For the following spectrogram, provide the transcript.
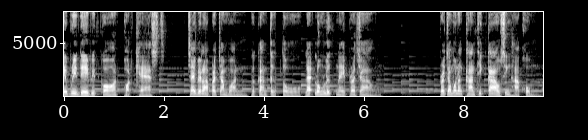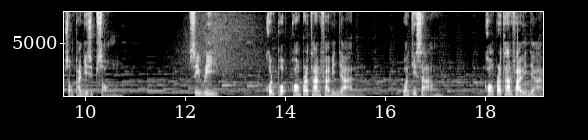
Everyday with God Podcast ใช้เวลาประจำวันเพื่อการเติบโตและลงลึกในพระเจ้า ประจำวันอังคารที่ 9 สิงหาคม 2022 ซีรีส์ค้นพบของประธานฝ่ายวิญญาณ วันที่ 3 ของประธานฝ่ายวิญญาณ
